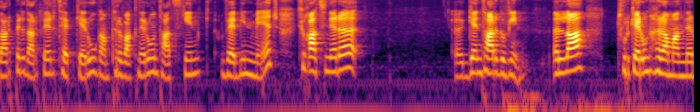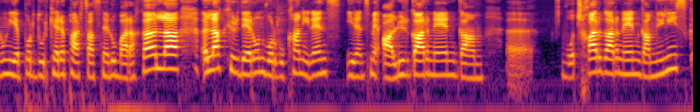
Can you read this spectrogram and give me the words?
դարբեր դարբեր թեփքերու կամ թրվակներու ընթացքին վեբին մեջ քյուրացիները ը, գենթարգվին լա թուրքերուն հրամաններուն երբ որ դուրքերը բարձացնելու բարակա լա լա քյուրդերուն որ գուքան իրենց իրենց մե ալյուր գարնեն կամ ոչխար գարնեն կամ նույնիսկ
